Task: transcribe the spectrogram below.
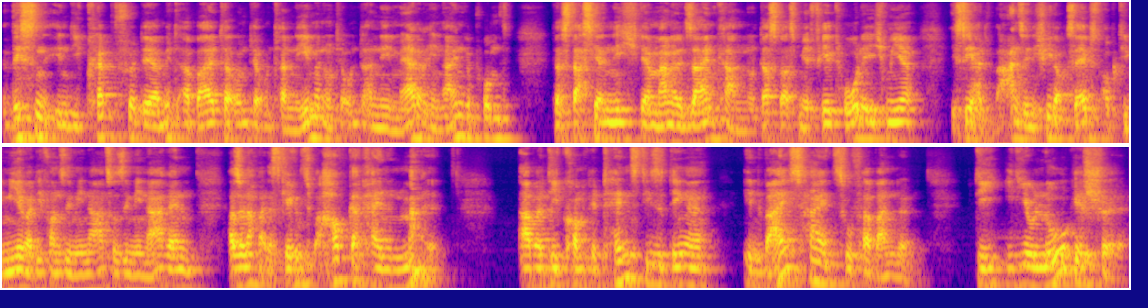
Wissen in die Köpfe der Mitarbeiter und der Unternehmen und der Unternehmer hineingepumpt, dass das ja nicht der Mangel sein kann. Und das, was mir fehlt, hole ich mir. Ich sehe halt wahnsinnig viele auch Selbstoptimierer, die von Seminar zu Seminar rennen. Also nochmal, das gibt es überhaupt gar keinen Mangel. Aber die Kompetenz, diese Dinge in Weisheit zu verwandeln, die ideologische,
